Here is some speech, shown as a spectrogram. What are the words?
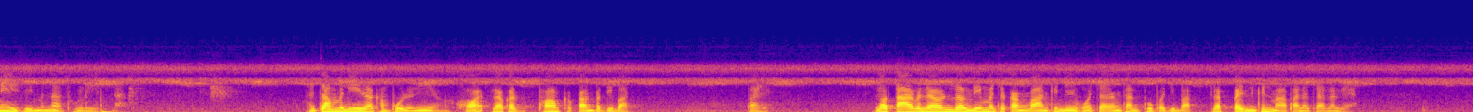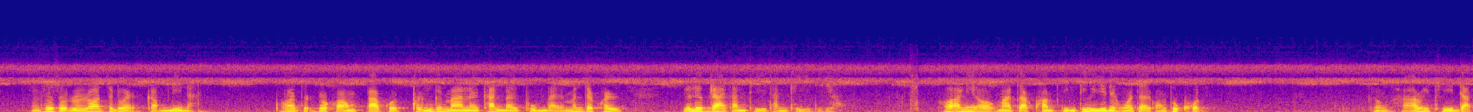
นี่สิมันน่าทุเรศนะจำไม่ดีนะคำพูดอันนี้ ขอแล้วก็พร้อมกับการปฏิบัติไปเราตายไปแล้วเรื่องนี้มันจะกังวานขึ้นในหัวใจของท่านผู้ปฏิบัติ และเป็นขึ้นมาภายในใจนั่นแหละ สดสดร้อนๆซะด้วยกรรมนี่นะพอเจ้าของปรากฏผึ่งขึ้นมาในขั้นใดภูมิใดมันจะค่อยระลึกได้ทันทีทันทีทีเดียว เพราะอันนี้ออกมาจากความจริงที่มีอยู่ในหัวใจของทุกคนต้องหาวิธีดัด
